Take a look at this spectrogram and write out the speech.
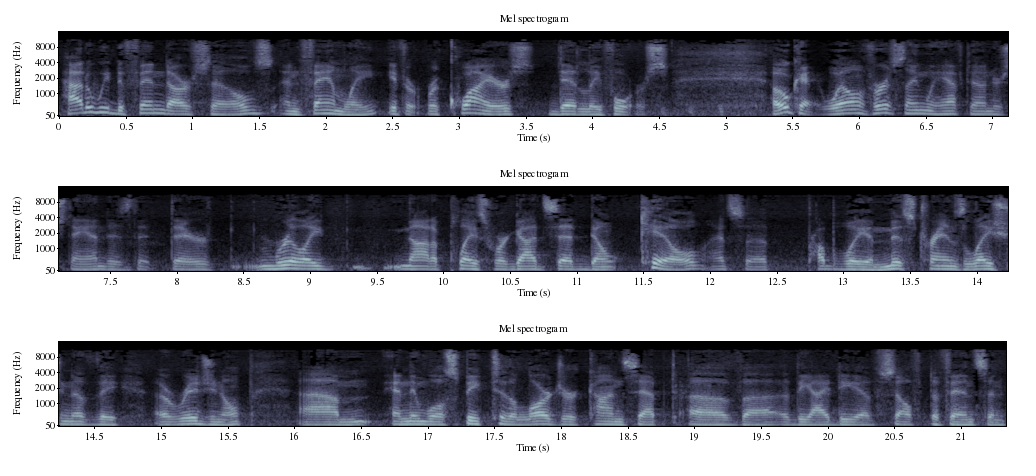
how do we defend ourselves and family if it requires deadly force? Okay, well, first thing we have to understand is that they're really not a place where God said don't kill. That's a probably a mistranslation of the original. Um, and then we'll speak to the larger concept of uh, the idea of self-defense and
